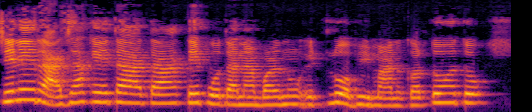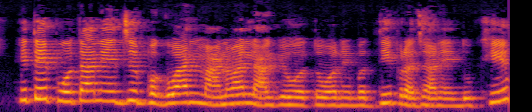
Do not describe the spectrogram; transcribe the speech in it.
જેને રાજા કહેતા હતા. તે પોતાના બળનું એટલું અભિમાન કરતો હતો કે તે પોતાને જ ભગવાન માનવા લાગ્યો હતો અને બધી પ્રજાને દુઃખી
